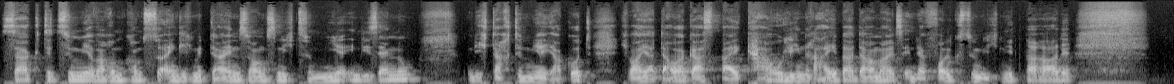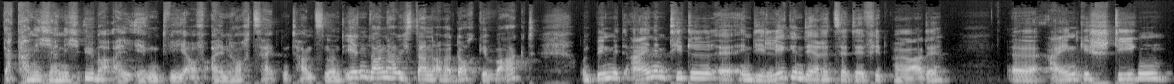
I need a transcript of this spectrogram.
sagte zu mir, warum kommst du eigentlich mit deinen Songs nicht zu mir in die Sendung? Und ich dachte mir, ja gut, ich war ja Dauergast bei Caroline Reiber damals in der volkstümlichen Hitparade. Da kann ich ja nicht überall irgendwie auf allen Hochzeiten tanzen. Und irgendwann habe ich es dann aber doch gewagt und bin mit einem Titel äh, in die legendäre ZDF-Hitparade äh, eingestiegen,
